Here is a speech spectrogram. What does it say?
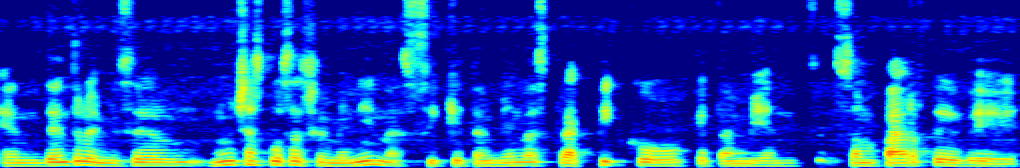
dentro de mi ser muchas cosas femeninas y que también las practico, que también son parte de,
